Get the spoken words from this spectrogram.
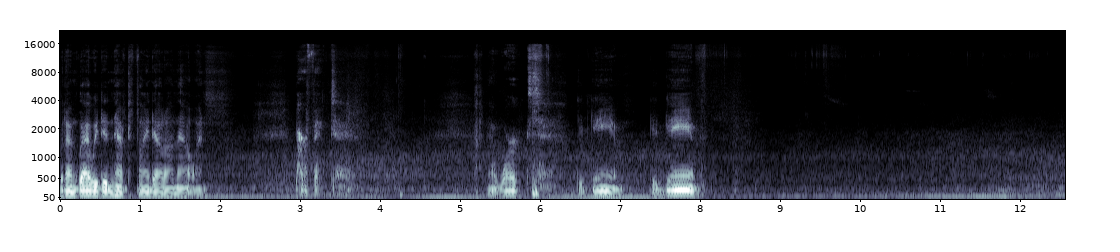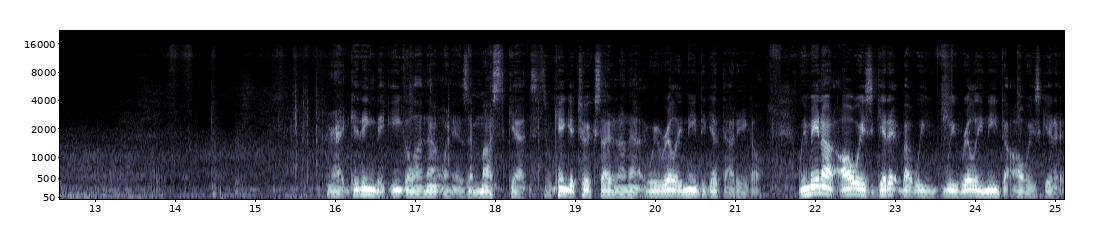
But I'm glad we didn't have to find out on that one. Perfect. That works. Good game. Good game. All right, getting the eagle on that one is a must get. So we can't get too excited on that. We really need to get that eagle. We may not always get it, but we, we really need to always get it.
